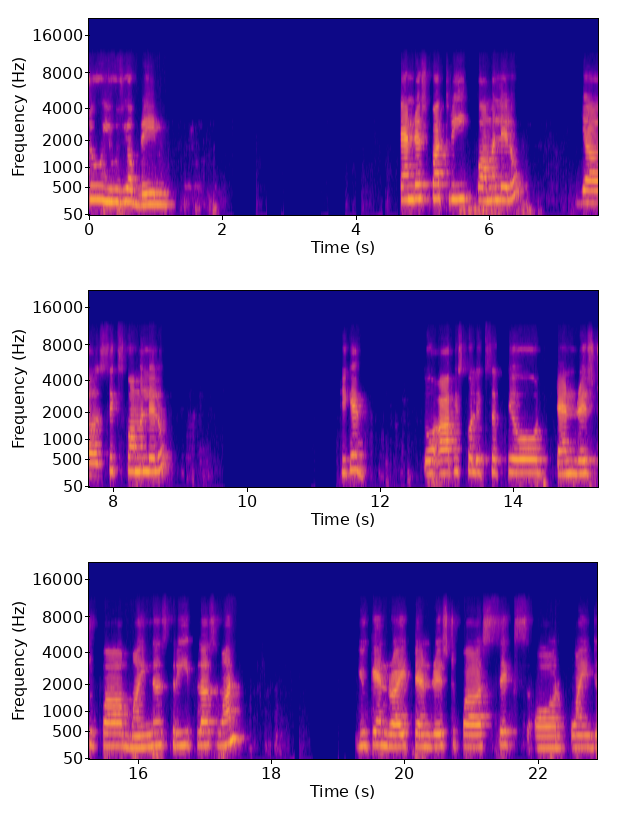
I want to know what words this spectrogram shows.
to use your brain 10 raised power 3 common ले लो, या सिक्स कॉमन ले लो। ठीक है? तो आप इसको लिख सकते हो ten raised power minus three plus one You can write ten raise to power six और point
